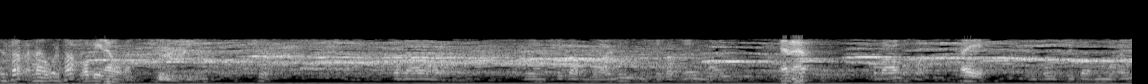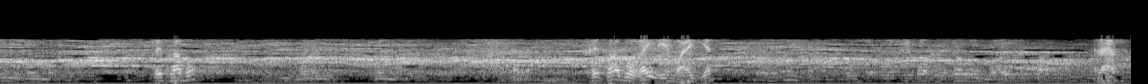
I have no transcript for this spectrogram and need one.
الفرق ما هو؟ الفرق بينهما. خطاب معين معين نعم. أي. خطاب معين معين معين معين خطاب معين والخطاب غير معين نعم.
